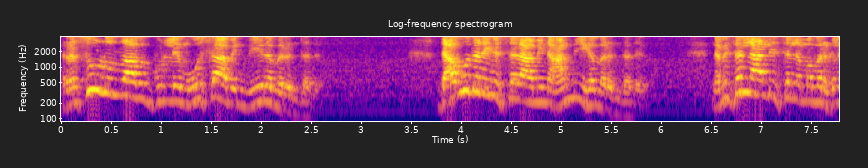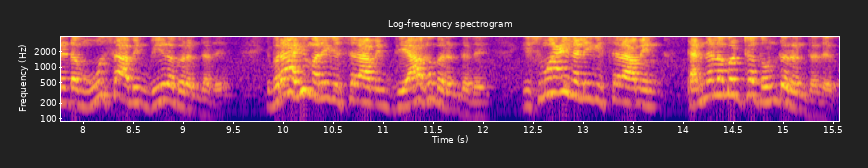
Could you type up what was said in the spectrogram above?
ரசூலுல்லாவுக்குள்ளே மூசாவின் வீரம் இருந்தது. தாவூத் அலி இஸ்லாமின் ஆன்மீகம் இருந்தது. நபிசல்லா அலி செல்லம் அவர்களிடம் மூசாவின் வீரம் இருந்தது இப்ராஹிம் அலி இஸ்லாமின் தியாகம் இருந்தது இஸ்மாயில் அலி இஸ்லாமின் தன்னலமற்ற தொண்டு இருந்தது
